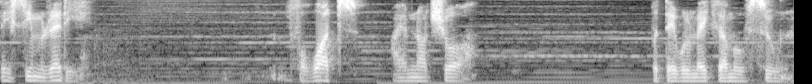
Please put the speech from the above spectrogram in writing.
They seem ready. For what, I am not sure. But they will make their move soon.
